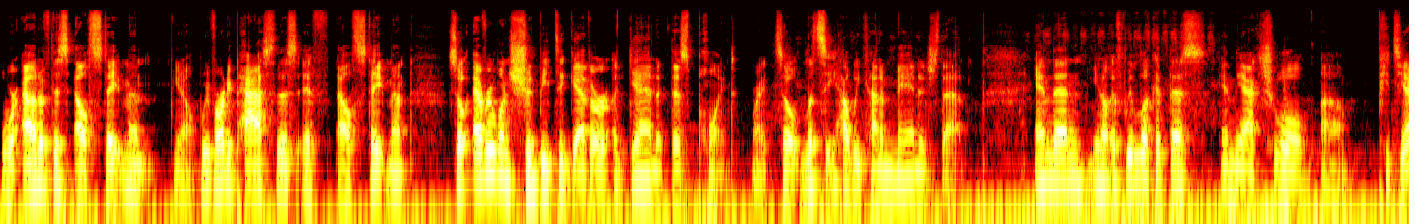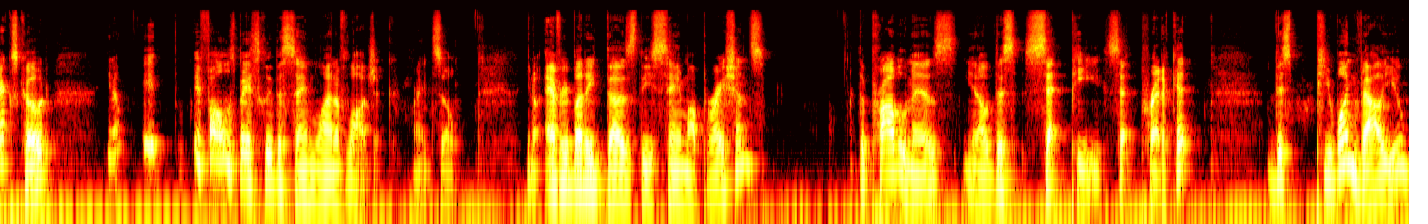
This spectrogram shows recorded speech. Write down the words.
We're out of this else statement. You know, we've already passed this if else statement. So everyone should be together again at this point, right? So let's see how we kind of manage that. And then, you know, if we look at this in the actual um, PTX code, you know, it, it follows basically the same line of logic, right? So, you know, everybody does these same operations. The problem is, you know, this set P, set predicate, this P1 value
